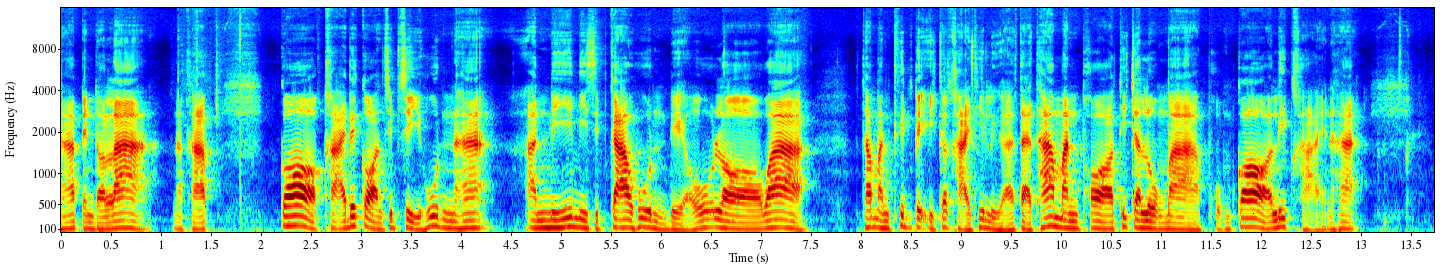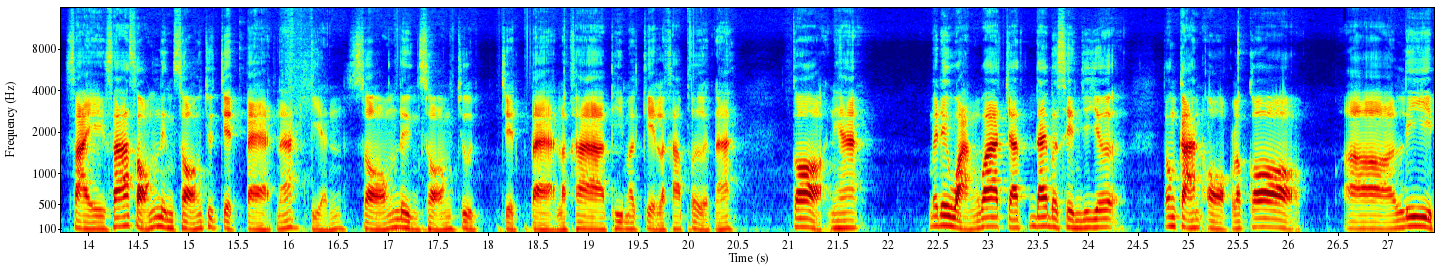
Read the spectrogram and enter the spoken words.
นะเป็นดอลลาร์นะครับก็ขายไปก่อน 14 หุ้นนะฮะอันนี้มี 19 หุ้น เดี๋ยวรอว่า ถ้ามันขึ้นไปอีกก็ขายที่เหลือ แต่ถ้ามันพอที่จะลงมาผมก็รีบขายนะฮะ ใส่ซะ212.78 นะ เขียน 212.78 ราคาพีมาเก็ตราคาเปิดนะ ก็เนี่ยฮะ ไม่ได้หวังว่าจะได้เปอร์เซ็นต์เยอะๆ ต้องการออกแล้วก็รีบ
